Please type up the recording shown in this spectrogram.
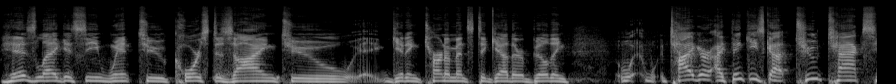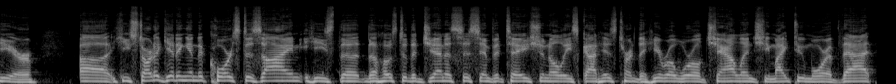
his legacy went to course design, to getting tournaments together, building. Tiger, I think he's got two tacks here. Uh, he started getting into course design. He's the the host of the Genesis Invitational. He's got his turn, the Hero World Challenge. He might do more of that,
